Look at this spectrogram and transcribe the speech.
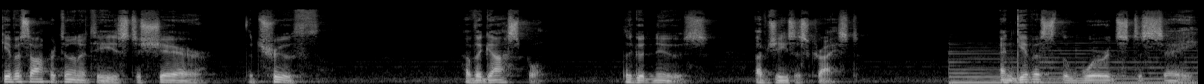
give us opportunities to share the truth of the gospel, the good news of Jesus Christ. And give us the words to say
